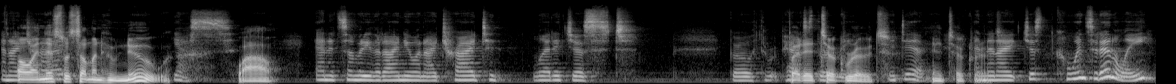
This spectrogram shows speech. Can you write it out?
And I oh, and this was someone who knew. Yes. Wow. and it's somebody that I knew, and I tried to let it just go through. But it took me. root. It did. It took And then. I just coincidentally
